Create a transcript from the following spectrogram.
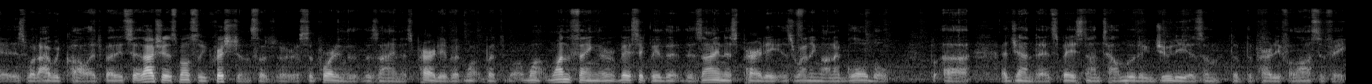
is what I would call it, but it's actually it's mostly Christians that are supporting the, the Zionist party. But but one thing, or basically, the, the Zionist party is running on a global uh, agenda. It's based on Talmudic Judaism, the, the, party philosophy,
